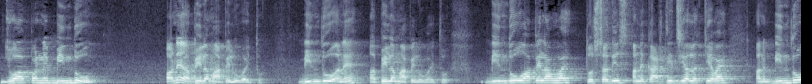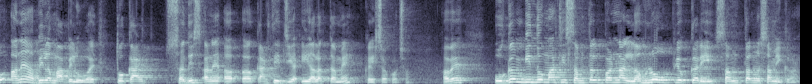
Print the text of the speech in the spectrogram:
જો આપણને બિંદુ અને અભિલંબ આપેલું હોય તો, બિંદુ અને અભિલંબ આપેલું હોય તો, બિંદુઓ આપેલા હોય તો સદિશ અને કાર્તિજ્ય અલગ કહેવાય અને બિંદુ અને અભિલંબ આપેલું હોય તો કાર, સદિશ અને કાર્તિજ્ય એ અલગ તમે કહી શકો છો. હવે ઉગમ બિંદુમાંથી સમતલ પરના લંબનો ઉપયોગ કરી સમતલનું સમીકરણ.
